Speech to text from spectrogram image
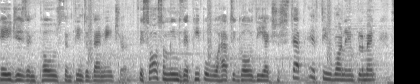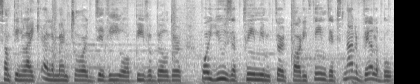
pages and posts and things of that nature. This also means that people will have to go the extra step if they want to implement something like Elementor, Divi, or Beaver Builder, or use a premium third-party theme that's not available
